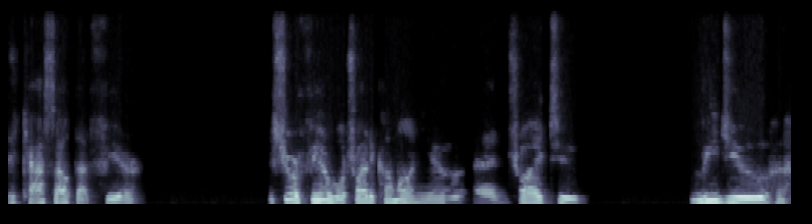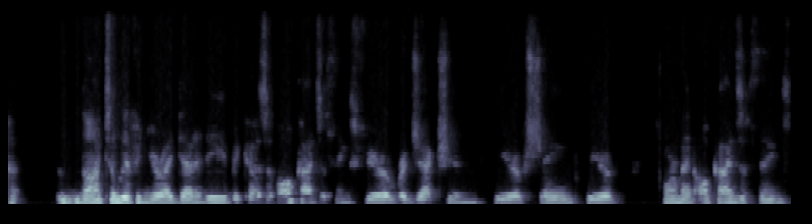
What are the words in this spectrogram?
it casts out that fear. Sure, fear will try to come on you and try to lead you not to live in your identity because of all kinds of things fear of rejection, fear of shame, fear of torment, all kinds of things.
